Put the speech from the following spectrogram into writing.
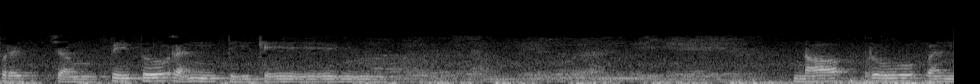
पृच्छं पितुरन्तिके नाब्रूवन्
